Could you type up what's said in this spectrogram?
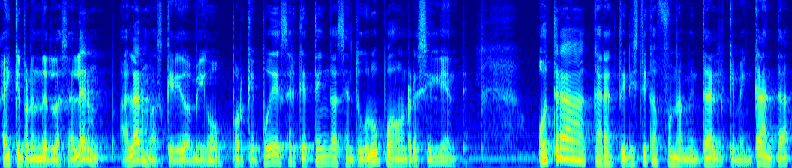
hay que prender las alarmas, querido amigo, porque puede ser que tengas en tu grupo a un resiliente. Otra característica fundamental que me encanta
